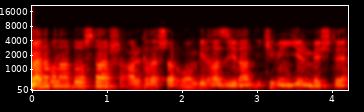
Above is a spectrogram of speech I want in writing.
Merhabalar dostlar, arkadaşlar 11 Haziran 2025'te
